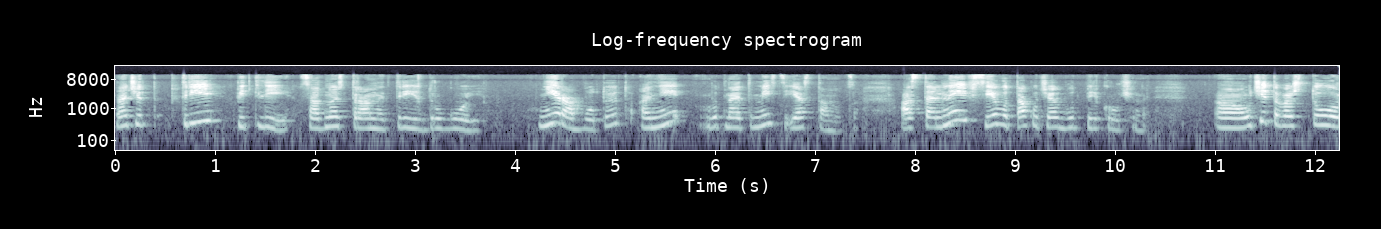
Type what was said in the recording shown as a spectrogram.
Значит, 3 петли с одной стороны, 3 с другой не работают. Они вот на этом месте и останутся. Остальные все вот так вот сейчас будут перекручены. А, учитывая, что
